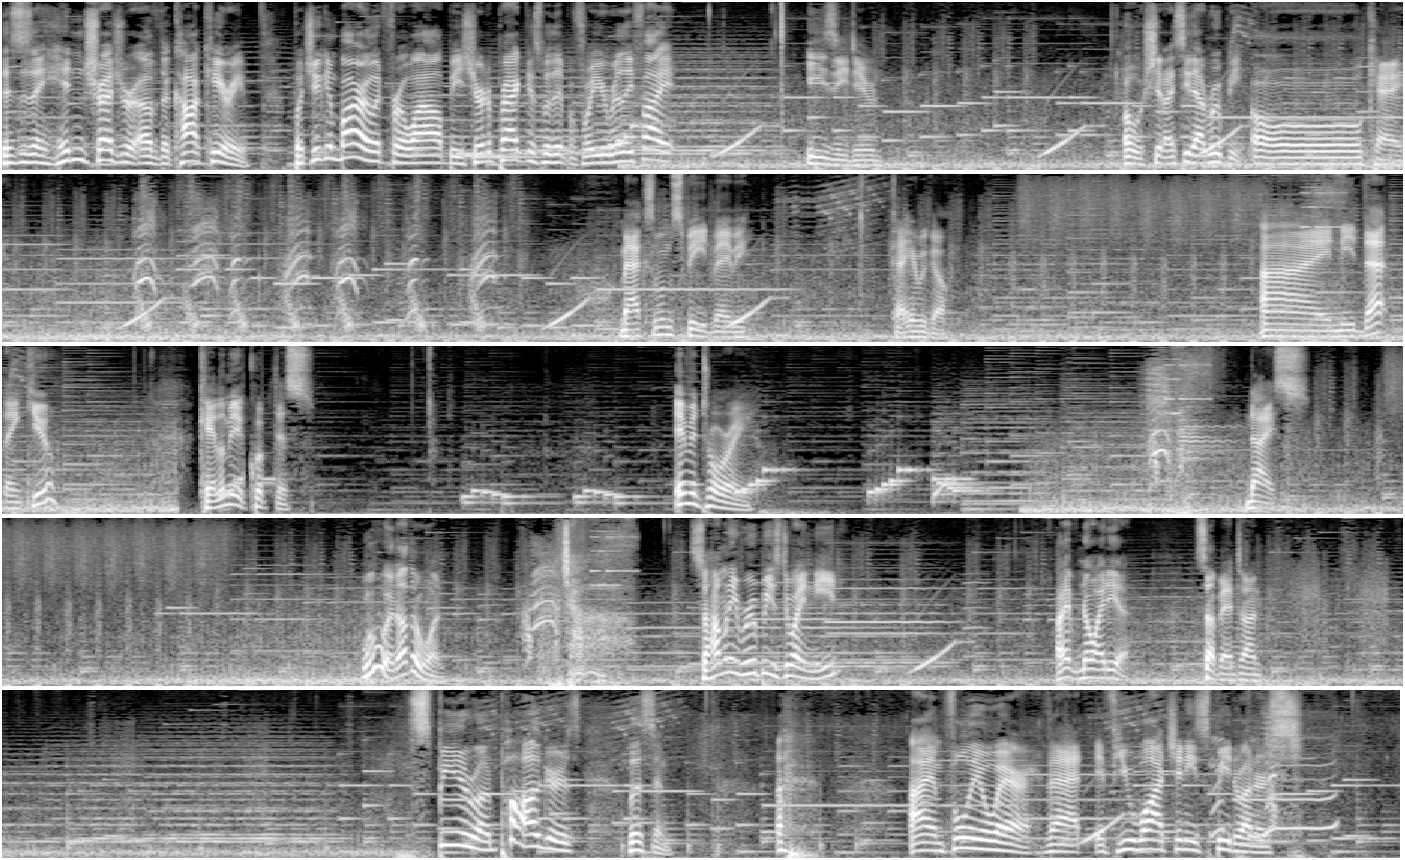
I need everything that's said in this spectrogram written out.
This is a hidden treasure of the Kokiri, but you can borrow it for a while. Be sure to practice with it before you really fight. Easy, dude. Oh shit, I see that rupee. Okay. Maximum speed, baby. Okay, here we go. I need that. Thank you. Okay, let me equip this. Inventory. Nice. Ooh, another one. So how many rupees do I need? I have no idea. What's up, Anton? Speedrun poggers. Listen, I am fully aware that if you watch any speedrunners,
